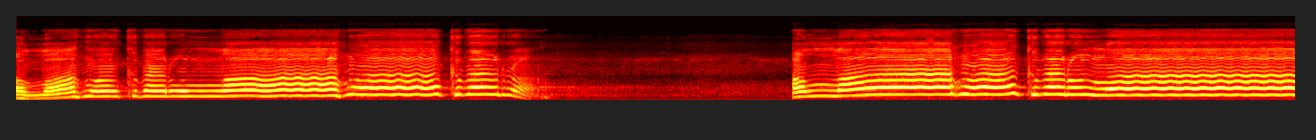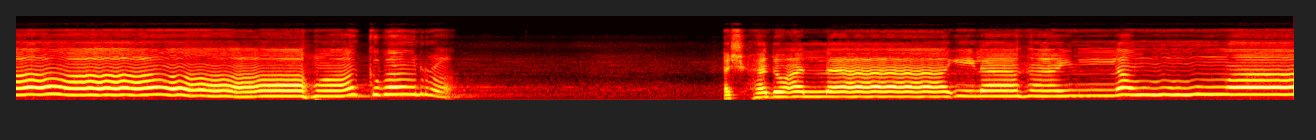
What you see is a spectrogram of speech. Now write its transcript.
الله أكبر الله أكبر الله أكبر الله أكبر أشهد أن لا إله إلا الله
